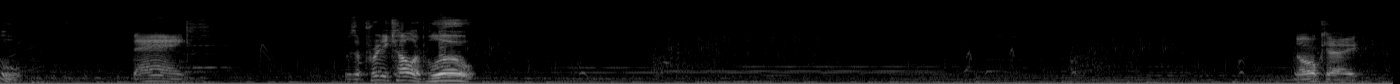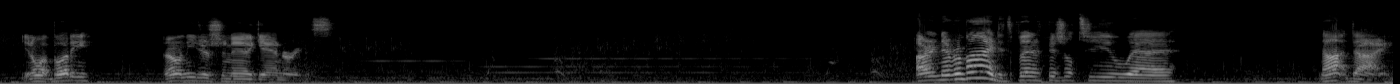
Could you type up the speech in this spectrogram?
Ooh. Thanks. It was a pretty color, blue. Okay. You know what, buddy? I don't need your shenaniganeries. Alright, never mind. It's beneficial to, uh, not die.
